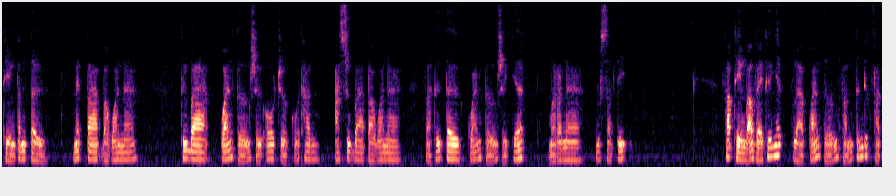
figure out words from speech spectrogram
thiền tâm từ, Metta Bhavana. Thứ ba, quán tưởng sự ô trượt của thân, Asubha Bhavana. Và thứ tư, quán tưởng sự chết, Marana Nusati. Pháp thiền bảo vệ thứ nhất là quán tưởng phẩm tính Đức Phật.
